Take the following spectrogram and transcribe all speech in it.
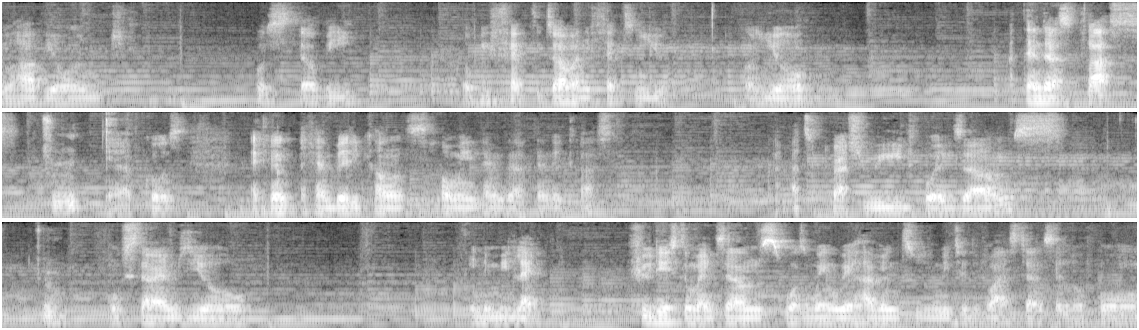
you have your own, course, there'll be there'll be effect to have an effect on you, on your attendance class, True. yeah, of course. I can I can barely count how many times I attended class. I had to crash read for exams. True. Most times you're in the mid like few days to my exams was when we are having to meet with the vice chancellor for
